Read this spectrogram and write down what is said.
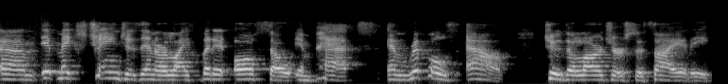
um, it makes changes in our life, but it also impacts and ripples out to the larger society.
